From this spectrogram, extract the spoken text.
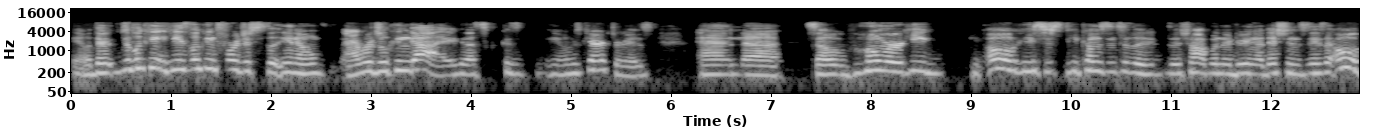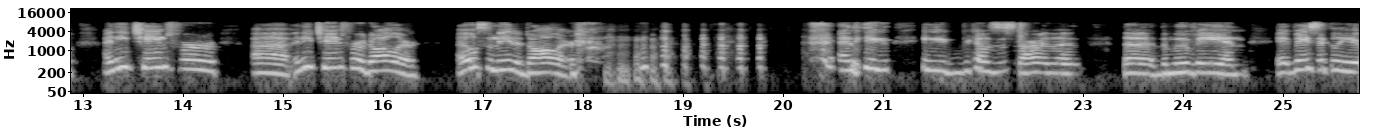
you know they're, looking he's looking for just the you know average looking guy. That's because you know his character is. And uh so homer he oh he's just he comes into the the shop when they're doing auditions and he's like oh i need change for uh i need change for a dollar i also need a dollar. And he he becomes the star of the the the movie. And it basically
